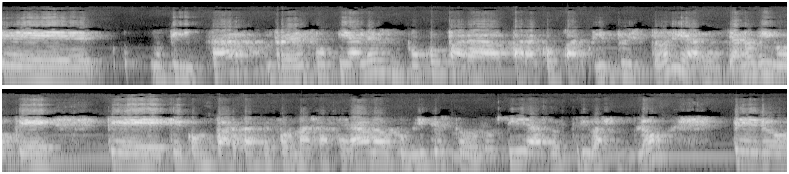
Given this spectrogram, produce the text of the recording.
eh, utilizar redes sociales un poco para, para, compartir tu historia. Ya no digo que, que, compartas de forma exagerada o publiques todos los días o escribas un blog, pero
